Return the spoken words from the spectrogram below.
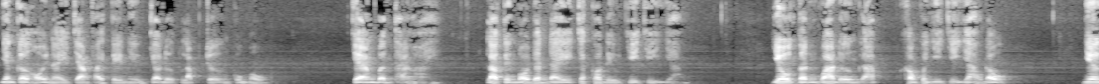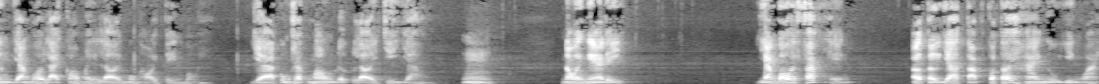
nhân cơ hội này chàng phải tìm hiểu cho được lập trường của mụ. Chàng bình thản hỏi, lão tiền bối đến đây chắc có điều chi chỉ giáo. Vô tình qua đường gặp, không có gì chỉ giáo đâu. Nhưng giảng bối lại có mấy lời muốn hỏi tiền bối. Và cũng rất mong được lời chỉ giáo. Ừ, nói nghe đi. Giảng bối phát hiện, ở từ gia tập có tới hai ngưu viên ngoại.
